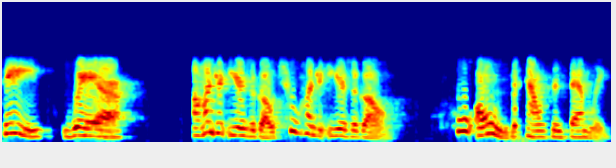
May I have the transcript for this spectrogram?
see where a hundred years ago, two hundred years ago, who owned the Townsend family?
